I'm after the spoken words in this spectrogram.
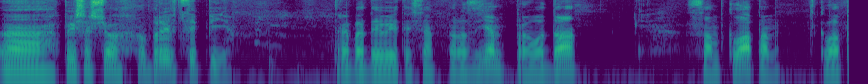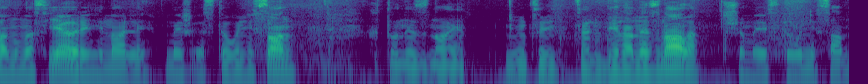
А, пише, що обрив цепі. Треба дивитися роз'єм, провода, сам клапан. Клапан у нас є оригінальний. Ми ж СТУ Nissan. Хто не знає. Ну, ця людина не знала, що ми СТУ Nissan.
